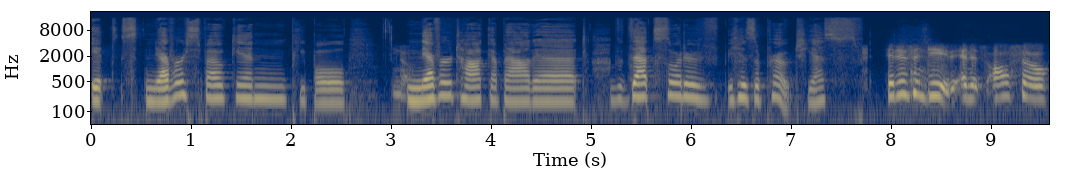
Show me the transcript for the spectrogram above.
it's never spoken. People no. never talk about it. That's sort of his approach. Yes. It is indeed, and it's also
